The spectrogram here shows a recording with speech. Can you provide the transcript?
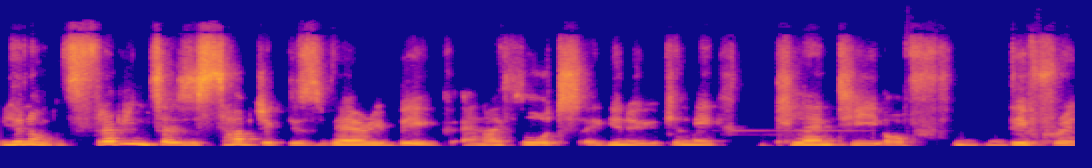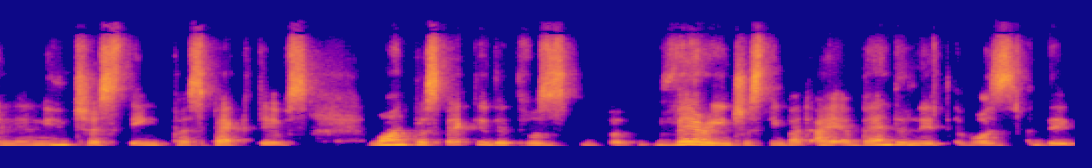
You know, Srebrenica as a subject is very big, and I thought, you know, you can make plenty of different and interesting perspectives. One perspective that was uh, very interesting, but I abandoned it, was the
